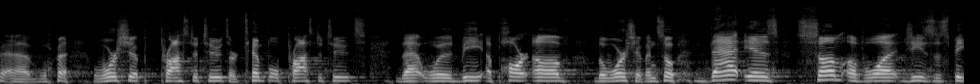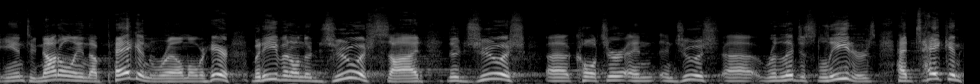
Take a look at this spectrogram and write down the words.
uh worship prostitutes or temple prostitutes that would be a part of the worship. And so that is some of what Jesus is speaking into, not only in the pagan realm over here, but even on the Jewish side. The Jewish uh, culture and, and Jewish uh, religious leaders had taken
